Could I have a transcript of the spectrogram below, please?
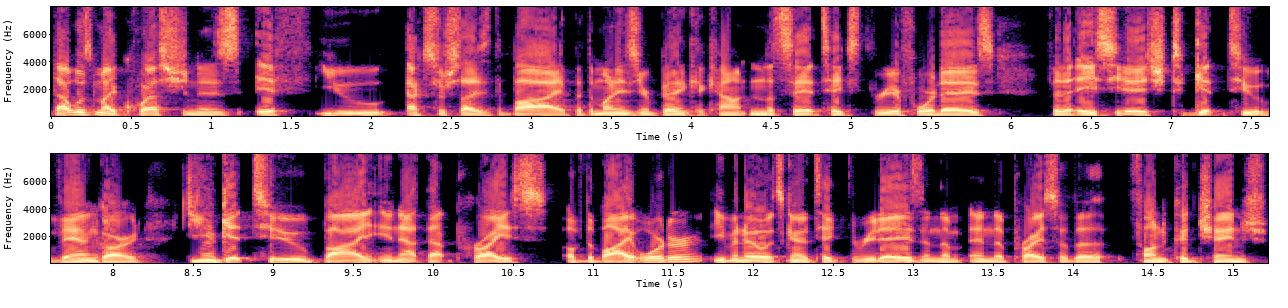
that was my question is if you exercise the buy, but the money's in your bank account, and let's say it takes three or four days for the ACH to get to Vanguard, do you get to buy in at that price of the buy order, even though it's going to take three days and the, and the price of the fund could change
